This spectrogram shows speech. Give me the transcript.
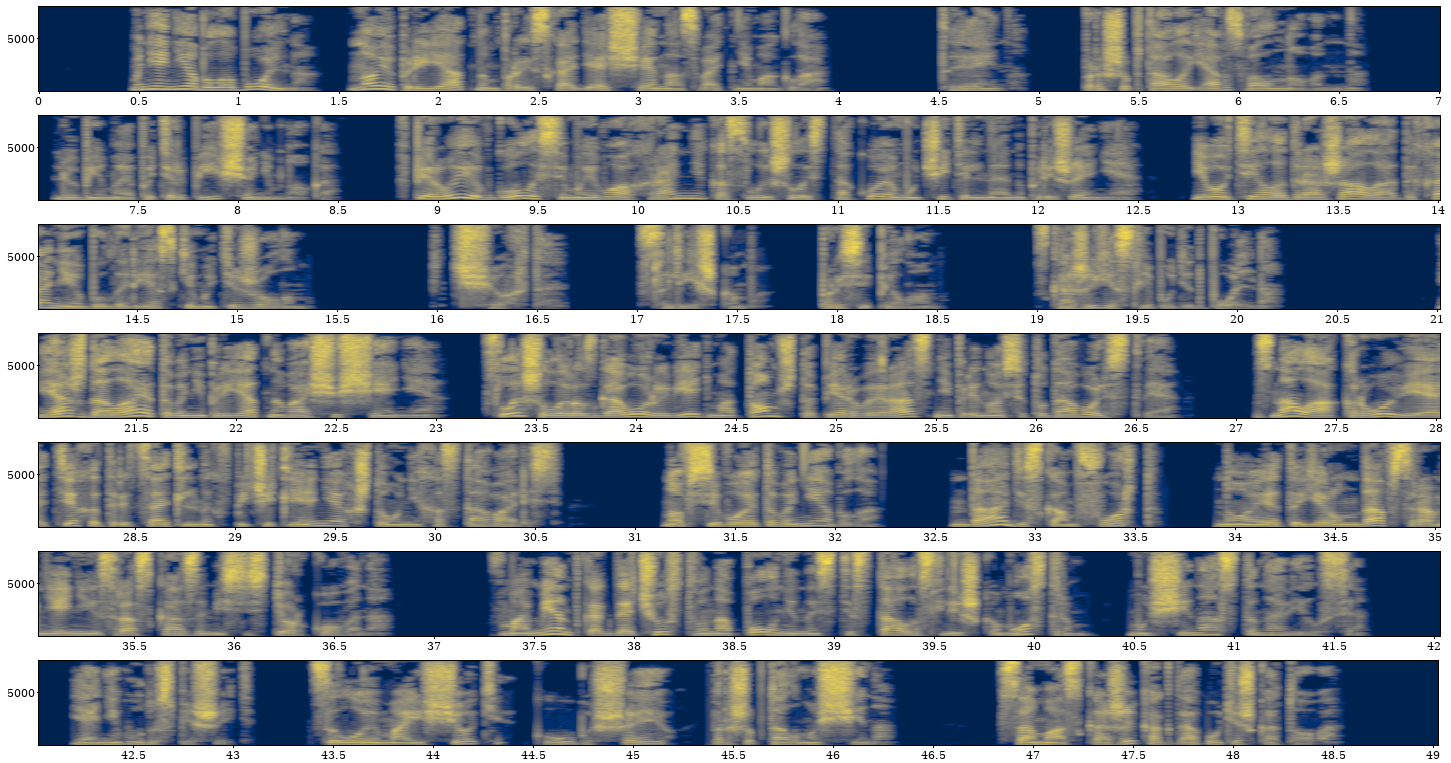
Мне не было больно, но и приятным происходящее назвать не могла. «Тейн», — прошептала я взволнованно. «Любимая, потерпи еще немного». Впервые в голосе моего охранника слышалось такое мучительное напряжение. Его тело дрожало, а дыхание было резким и тяжелым. «Чёрт, слишком», — просипел он. «Скажи, если будет больно». Я ждала этого неприятного ощущения. Слышала разговоры ведьм о том, что первый раз не приносит удовольствия. Знала о крови и о тех отрицательных впечатлениях, что у них оставались. Но всего этого не было. Да, дискомфорт, но это ерунда в сравнении с рассказами сестер Кована. В момент, когда чувство наполненности стало слишком острым, мужчина остановился. «Я не буду спешить. Целуя мои щеки, губы, шею», — прошептал мужчина. «Сама скажи, когда будешь готова».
